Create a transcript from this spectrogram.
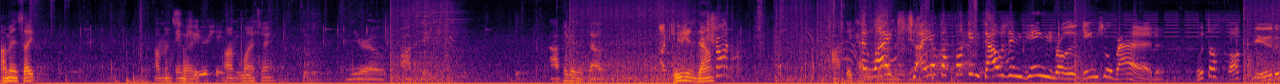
I'm in sight. I'm in sight. I'm shooter. planting. Zero. Optic. Optic is a thousand. Legion's down. Optic I has a lagged. I have a fucking thousand ping, bro. This game's so bad. What the fuck, dude?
